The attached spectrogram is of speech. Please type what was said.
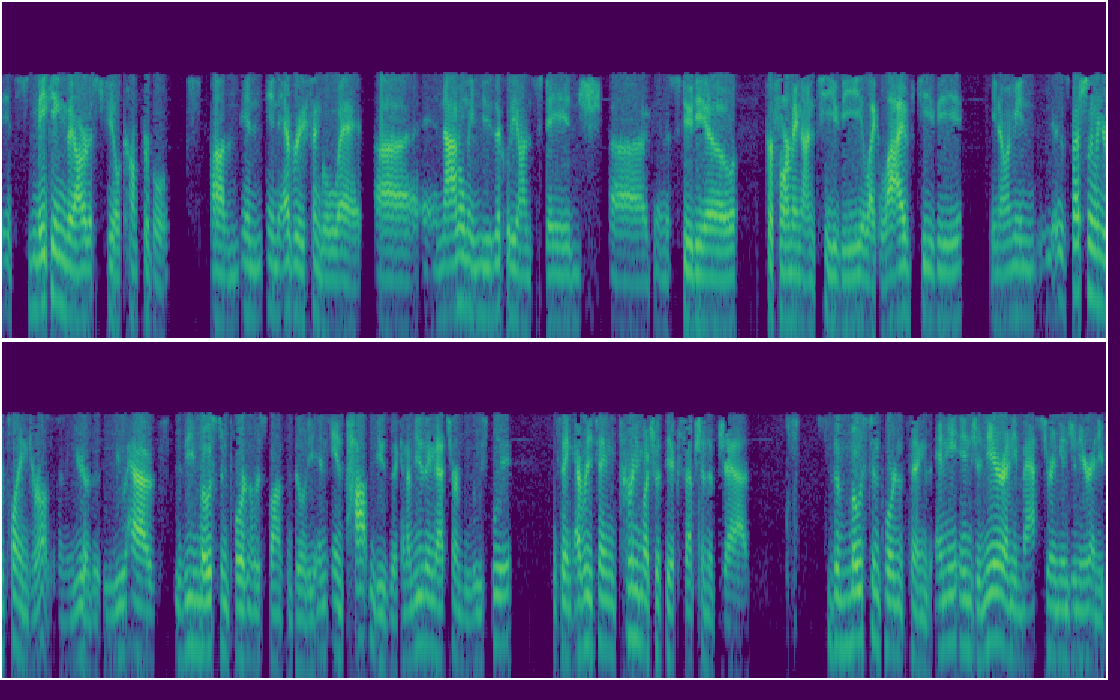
it's making the artist feel comfortable um, in in every single way, uh, and not only musically on stage, uh, in the studio, performing on TV, like live TV. You know, I mean, especially when you're playing drums. I mean, you you have the most important responsibility in in pop music, and I'm using that term loosely. I'm saying everything, pretty much with the exception of jazz. The most important things, any engineer, any mastering engineer, any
